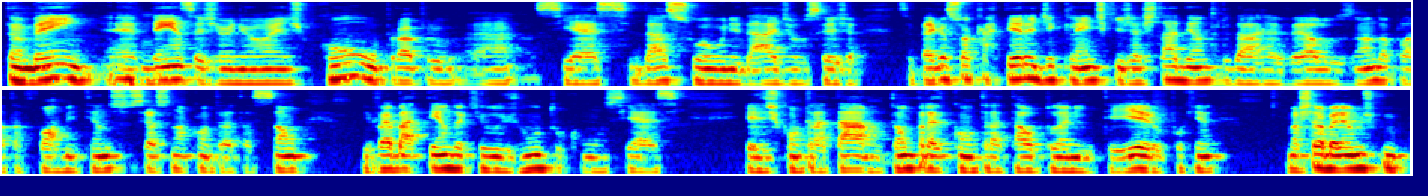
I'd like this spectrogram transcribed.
Também é, uhum. tem essas reuniões com o próprio uh, CS da sua unidade, ou seja, você pega a sua carteira de cliente que já está dentro da Revelo, usando a plataforma e tendo sucesso na contratação, e vai batendo aquilo junto com o CS. Eles contrataram, estão para contratar o plano inteiro, porque nós trabalhamos com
